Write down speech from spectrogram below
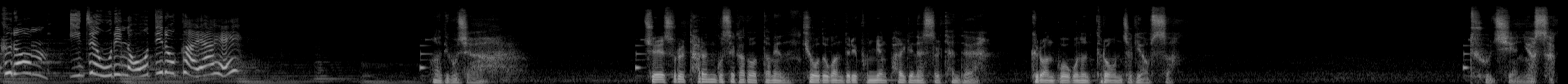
그럼 이제 우린 어디로 가야 해? 어디 보자. 죄수를 다른 곳에 가두었다면 교도관들이 분명 발견했을 텐데 그런 보고는 들어온 적이 없어. 투지의 녀석,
